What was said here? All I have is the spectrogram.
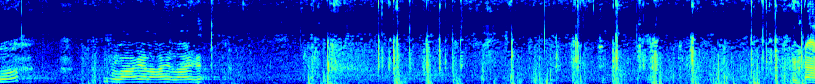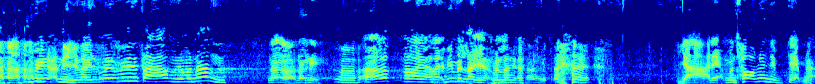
ฮะอะไรอะไรอะไร ไม่หนีอะไรไม่ไม่ได้ตามจะมานั่ง นั่งเหรอ นั่งดิเอออะแล้วอะไรอะไรนี่เป็นไรอะเป็นไรอะนั่งดิอย่าเนี่ยมันชอบเล่นเจ็บๆเนี่ย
